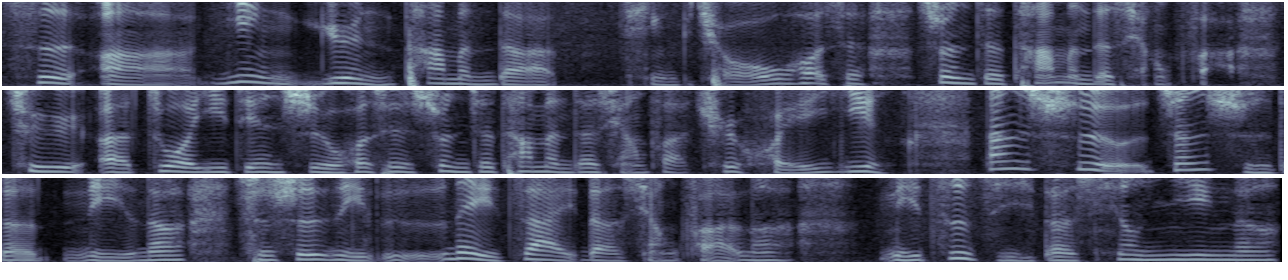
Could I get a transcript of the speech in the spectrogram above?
是啊、呃，应运他们的。请求，或是顺着他们的想法去呃做一件事，或是顺着他们的想法去回应。但是真实的你呢？其实你内在的想法呢，你自己的声音呢，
